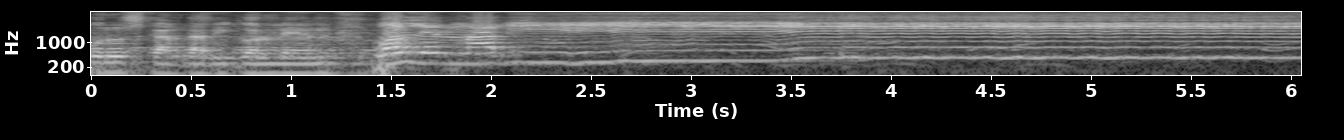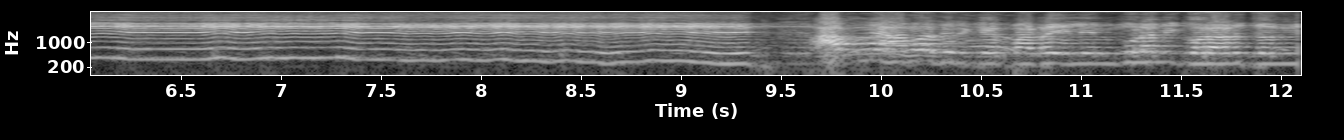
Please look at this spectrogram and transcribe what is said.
পুরস্কার দাবি করলেন। বললেন, মালিক আমাদেরকে পাঠাইলেন গুলামি করার জন্য,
